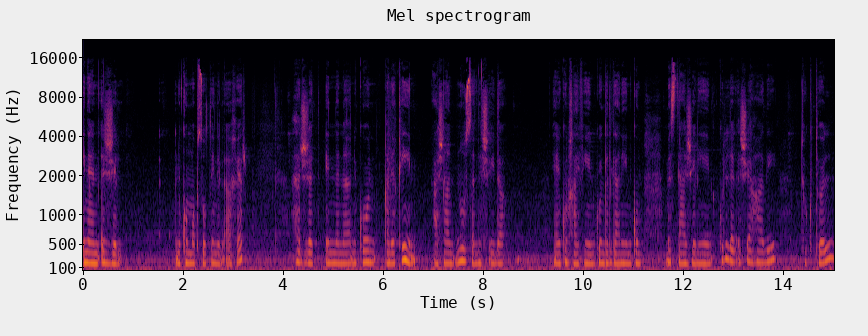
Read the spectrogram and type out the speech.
إننا نأجل نكون مبسوطين للآخر هرجة إننا نكون قلقين عشان نوصل للشي ده. يعني نكون خايفين نكون قلقانين نكون مستعجلين. كل الأشياء هذه تقتل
